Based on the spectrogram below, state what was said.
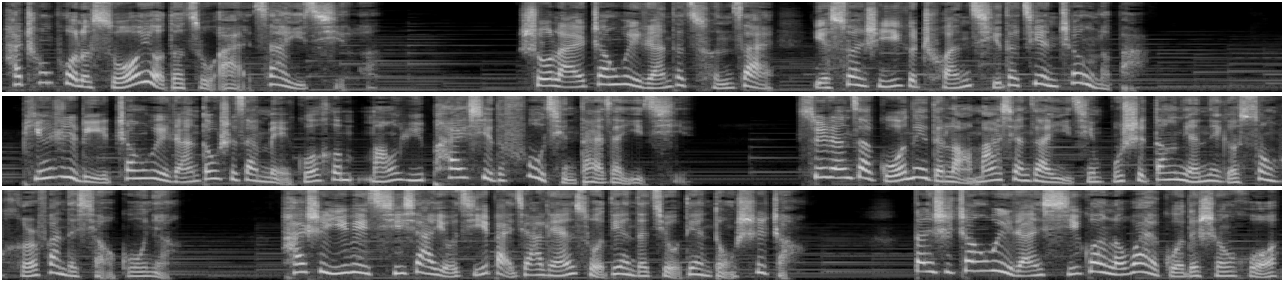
还冲破了所有的阻碍在一起了。说来，张蔚然的存在也算是一个传奇的见证了吧？平日里，张蔚然都是在美国和忙于拍戏的父亲待在一起。虽然在国内的老妈现在已经不是当年那个送盒饭的小姑娘，还是一位旗下有几百家连锁店的酒店董事长，但是张蔚然习惯了外国的生活，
